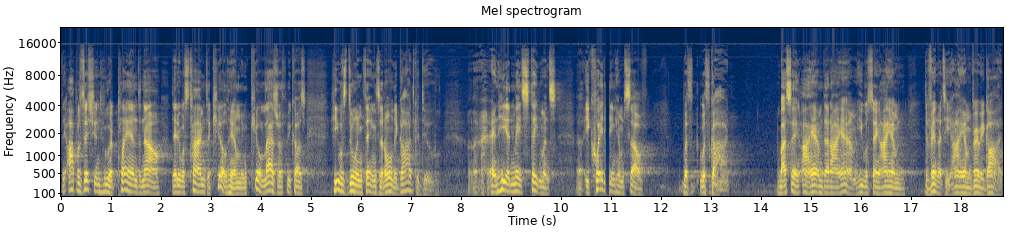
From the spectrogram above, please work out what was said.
the opposition who had planned now that it was time to kill him and kill Lazarus because he was doing things that only God could do. Uh, and he had made statements uh, equating himself with, with God by saying, I am that I am. He was saying, I am divinity, I am very God,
